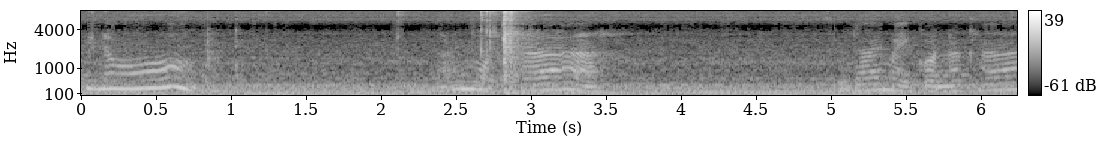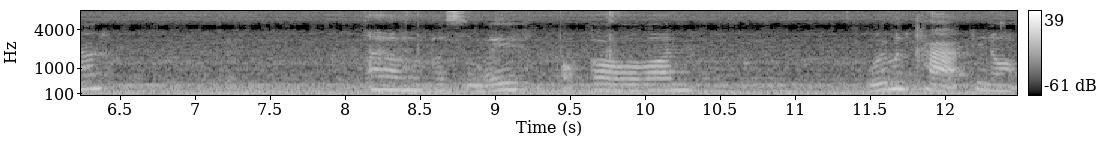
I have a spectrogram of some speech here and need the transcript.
พี่น้องได้หมดค่ะจะได้ใหม่ก่อนนะคะอ้าวก็สวยออกก่อนโอ้ยมันขาดพี่น้อง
